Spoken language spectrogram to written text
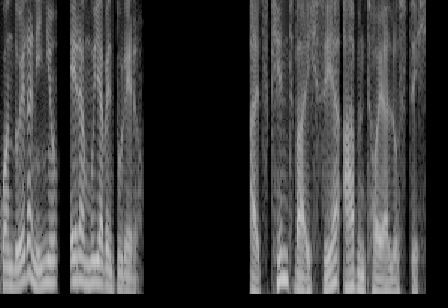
Cuando era niño, era muy aventurero. Als Kind war ich sehr abenteuerlustig.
